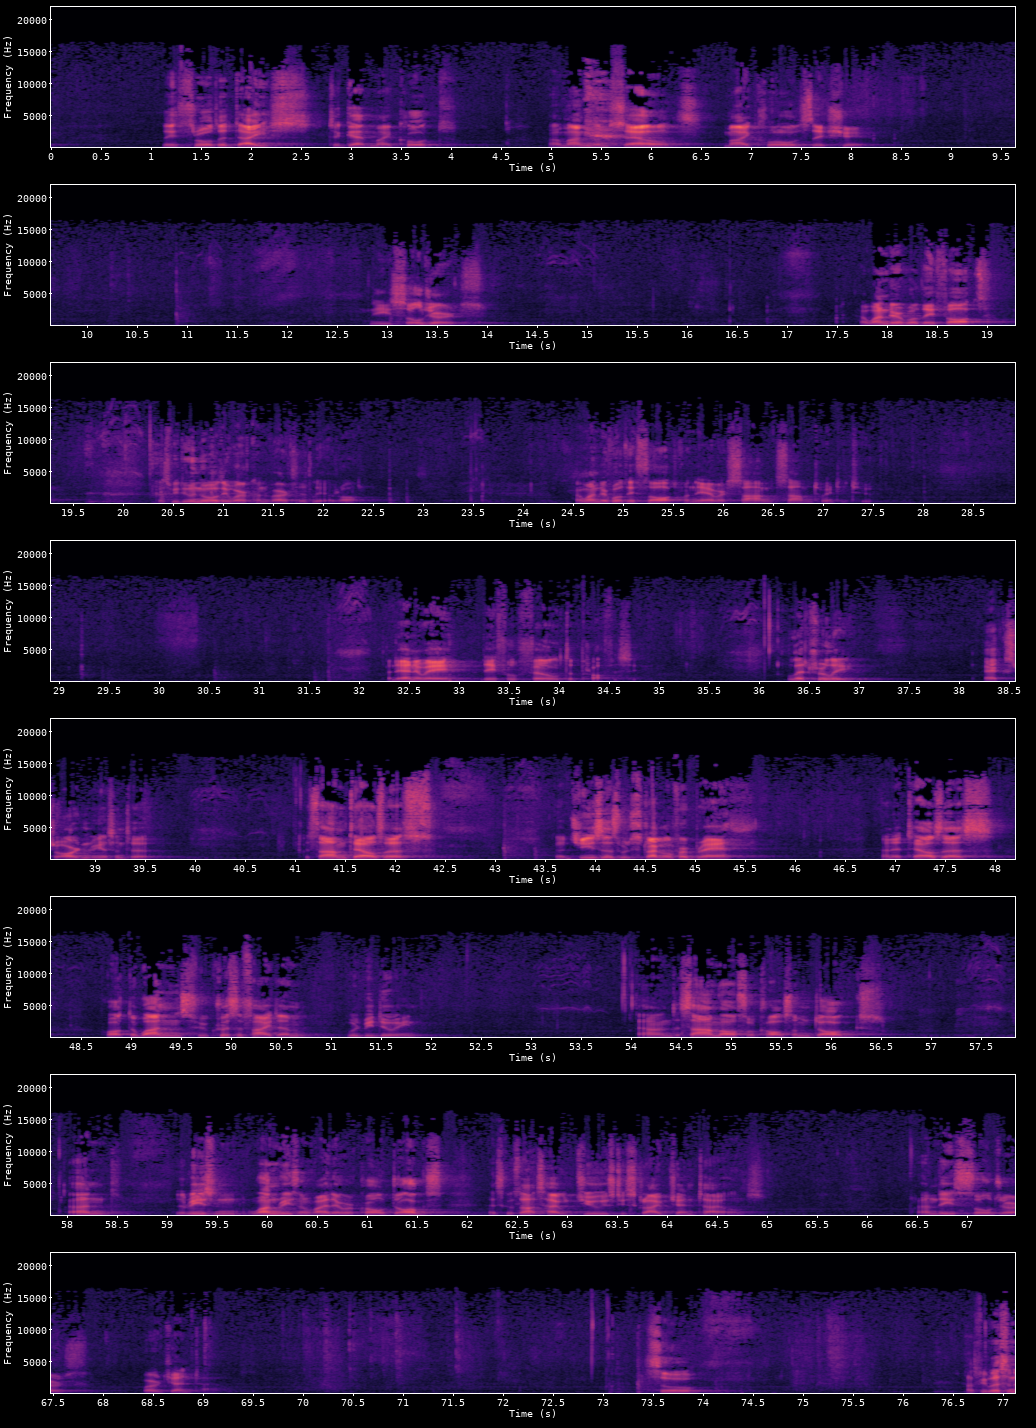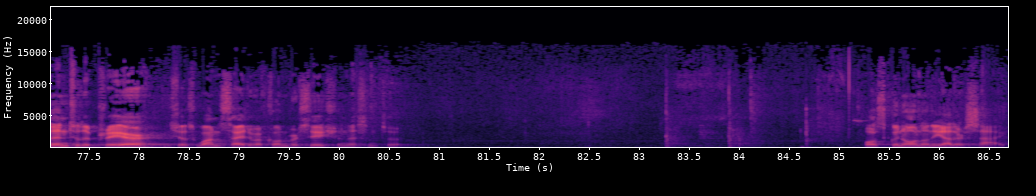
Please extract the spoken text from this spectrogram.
They throw the dice to get my coat. Among themselves, my clothes they share. These soldiers, I wonder what they thought, because we do know they were converted later on. I wonder what they thought when they ever sang Psalm 22. But anyway, they fulfilled the prophecy. Literally, extraordinary, isn't it? The psalm tells us that Jesus would struggle for breath, and it tells us what the ones who crucified him would be doing. And the psalm also calls them dogs. And the reason, one reason why they were called dogs, is because that's how Jews describe Gentiles. And these soldiers were Gentiles. So, as we listen into the prayer, it's just one side of a conversation, isn't it? What's going on on the other side.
